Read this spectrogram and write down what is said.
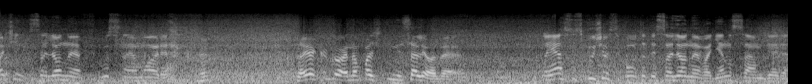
Очень соленое, вкусное море. Да какое, оно почти не соленое. Но я соскучился по вот этой соленой воде на самом деле.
